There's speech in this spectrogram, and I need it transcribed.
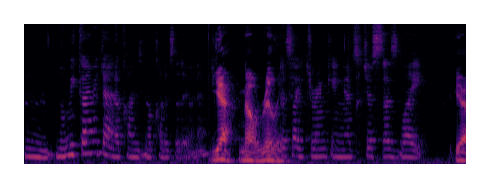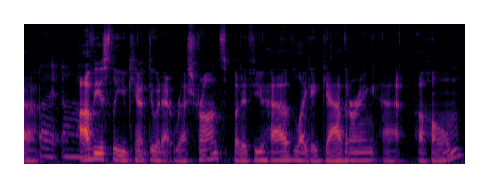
うん、飲み会みたいな感じの軽さだよね yeah, no, really. It's like drinking, it's just as light Yeah. But um, obviously, you can't do it at restaurants. But if you have like a gathering at a home,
